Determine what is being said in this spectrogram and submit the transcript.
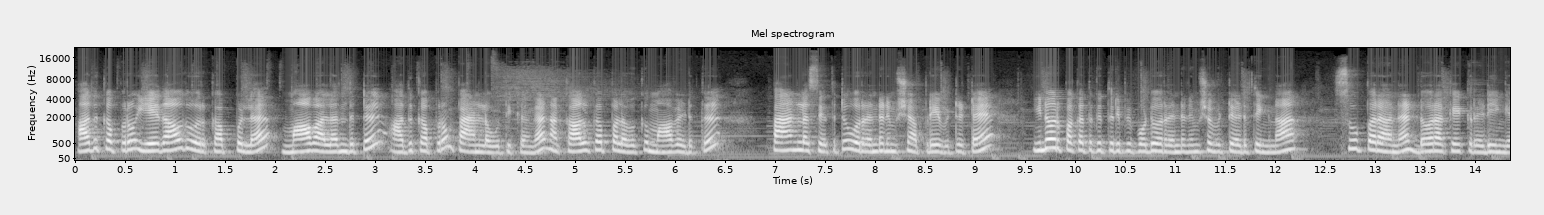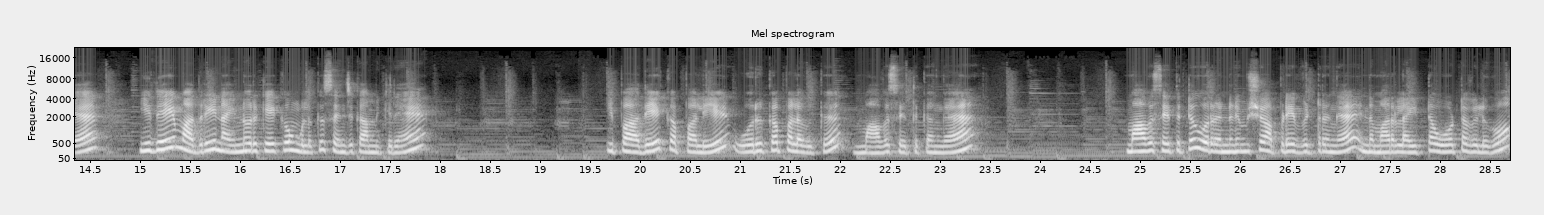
அதுக்கப்புறம் ஏதாவது ஒரு கப்பில் மாவு அளந்துட்டு அதுக்கப்புறம் பேனில் ஊற்றிக்கோங்க நான் கால் கப் அளவுக்கு மாவு எடுத்து பேனில் சேர்த்துட்டு ஒரு ரெண்டு நிமிஷம் அப்படியே விட்டுட்டேன். இன்னொரு பக்கத்துக்கு திருப்பி போட்டு ஒரு ரெண்டு நிமிஷம் விட்டு எடுத்திங்கன்னா சூப்பரான டோரா கேக் ரெடிங்க. இதே மாதிரி நான் இன்னொரு கேக்கை உங்களுக்கு செஞ்சு காமிக்கிறேன். இப்போ அதே கப்பாலேயே ஒரு கப் அளவுக்கு மாவு சேர்த்துக்கோங்க. மாவு சேர்த்துட்டு ஒரு ரெண்டு நிமிஷம் அப்படியே விட்டுருங்க. இந்த மாதிரி லைட்டாக ஓட்ட விழுகும்.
